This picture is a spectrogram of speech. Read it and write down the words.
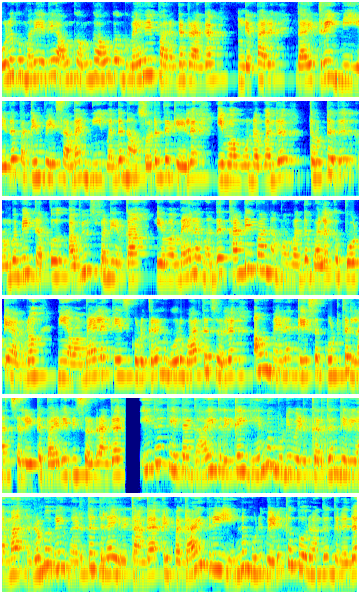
ஒழுங்கு மரியாதை அவங்க அவங்க அவங்க அவங்க வேலையை பாருங்கன்றாங்க. இங்கே பாரு காயத்ரி நீ எதை பற்றியும் பேசாமல் நீ வந்து நான் சொல்கிறத கேளு. இவன் உன்னை வந்து தொட்டது ரொம்பவே தப்பு. அப்யூஸ் பண்ணியிருக்கான். இவன் மேலே வந்து கண்டிப்பாக நம்ம வந்து வழக்கு போட்டே ஆகணும். நீ அவன் மேலே கேஸ் கொடுக்குறேன்னு ஒரு வார்த்தை சொல்லு. அவன் மேலே கேஸை கொடுத்துடலான்னு சொல்லிட்டு பைரவி சொல்கிறாங்க இதை கேட்ட காயத்ரிக்கு என்ன முடிவு எடுக்கிறதுன்னு தெரியாமல் ரொம்பவே வருத்தத்தில் இருக்காங்க. இப்போ காயத்ரி என்ன முடிவு எடுக்க போகிறாங்கங்கிறத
